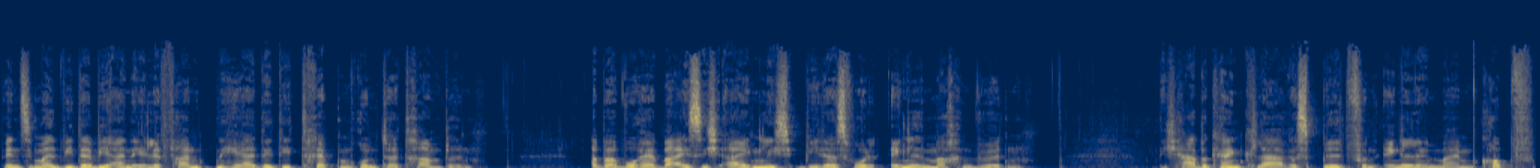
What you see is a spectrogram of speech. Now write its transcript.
wenn sie mal wieder wie eine Elefantenherde die Treppen runtertrampeln. Aber woher weiß ich eigentlich, wie das wohl Engel machen würden? Ich habe kein klares Bild von Engeln in meinem Kopf,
